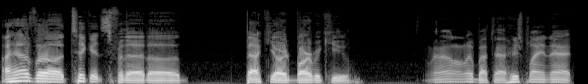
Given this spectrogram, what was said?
I have uh, tickets for that uh, backyard barbecue. I don't know about that. Who's playing that?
